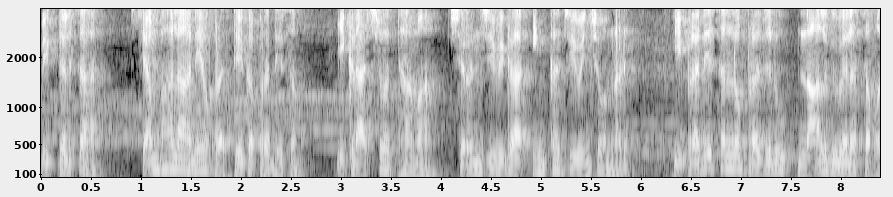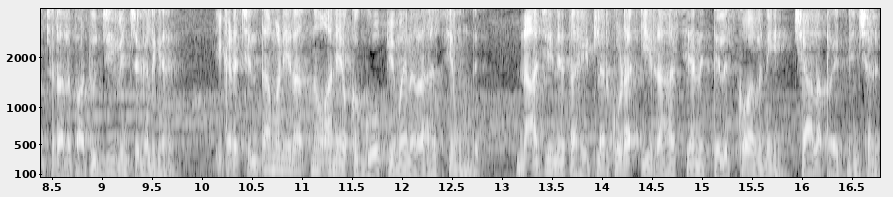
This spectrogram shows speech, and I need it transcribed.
మీకు తెలుసా? శంభాల అనే ఒక ప్రత్యేక ప్రదేశం. ఇక్కడ అశ్వత్థామ చిరంజీవిగా ఇంకా జీవించి ఉన్నాడు. ఈ ప్రదేశంలో ప్రజలు నాలుగు వేల సంవత్సరాల పాటు జీవించగలిగారు. ఇక్కడ చింతామణి రత్నం అనే ఒక గోప్యమైన రహస్యం ఉంది. నాజీ నేత హిట్లర్ కూడా ఈ రహస్యాన్ని తెలుసుకోవాలని చాలా ప్రయత్నించాడు.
